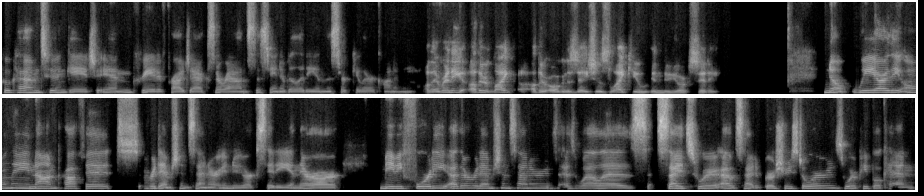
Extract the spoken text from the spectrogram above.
who come to engage in creative projects around sustainability and the circular economy. Are there any other like other organizations like you in New York City? No, we are the only nonprofit redemption center in New York City, and there are maybe 40 other redemption centers, as well as sites where outside of grocery stores where people can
